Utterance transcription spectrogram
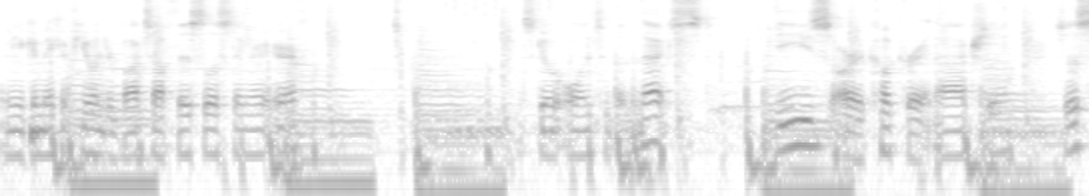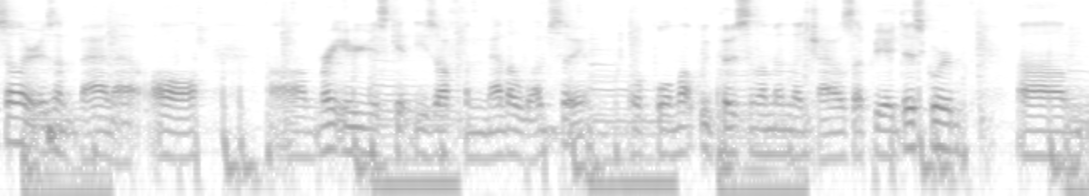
and you can make a few hundred bucks off this listing right here. Let's go on to the next. These are a cook right now, actually. So this seller isn't bad at all. Um, right here, you just get these off the Meta website. We'll pull them up. We posted them in the Jyles FBA Discord. Um,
